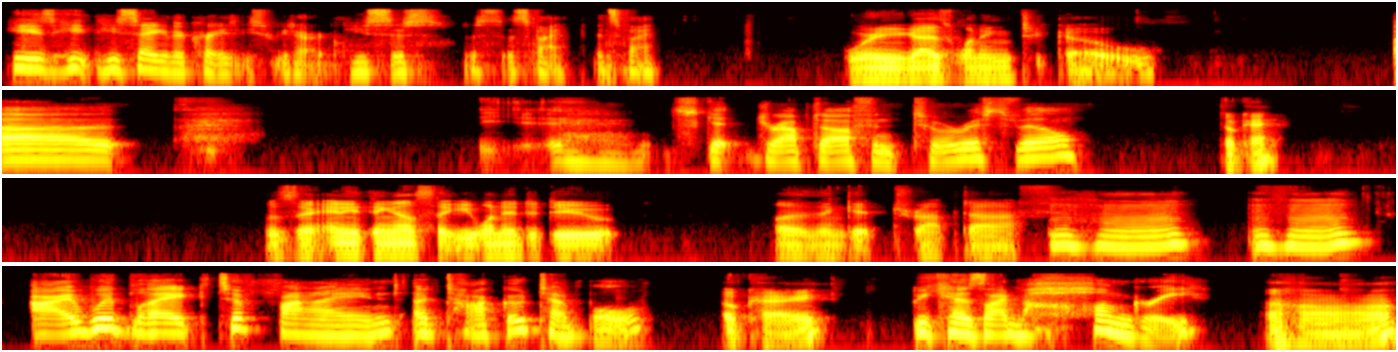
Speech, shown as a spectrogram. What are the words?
He's he, he's saying they're crazy, sweetheart. He's just it's, it's fine. It's fine. Where are you guys wanting to go? Uh, let's get dropped off in Touristville. Okay. Was there anything else that you wanted to do other than get dropped off? Mm-hmm. Mm-hmm. I would like to find a taco temple Okay. because I'm hungry Uh-huh.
